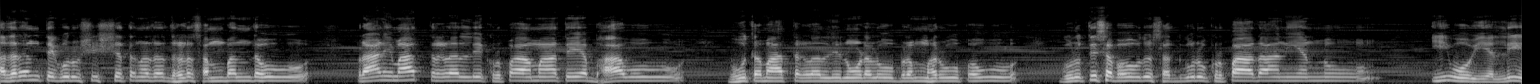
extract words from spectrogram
ಅದರಂತೆ ಗುರು ಶಿಷ್ಯತನದ ದೃಢ ಸಂಬಂಧವು. ಪ್ರಾಣಿ ಮಾತ್ರಗಳಲ್ಲಿ ಕೃಪಾಮಾತೆಯ ಭಾವವು. ಭೂತ ಮಾತ್ರಗಳಲ್ಲಿ ನೋಡಲು ಬ್ರಹ್ಮರೂಪವು. ಗುರುತಿಸಬಹುದು ಸದ್ಗುರು ಕೃಪಾದಾನಿಯನ್ನು. ಈ ಓವಿಯಲ್ಲಿ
